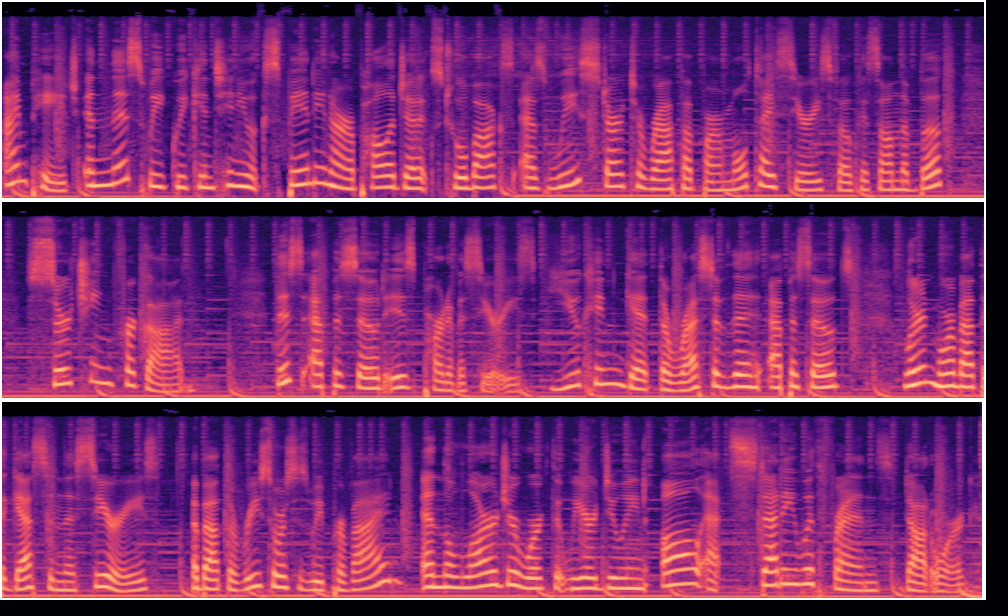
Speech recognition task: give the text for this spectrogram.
I'm Paige, and this week we continue expanding our apologetics toolbox as we start to wrap up our multi series focus on the book Searching for God. This episode is part of a series. You can get the rest of the episodes, learn more about the guests in this series, about the resources we provide, and the larger work that we are doing all at studywithfriends.org.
